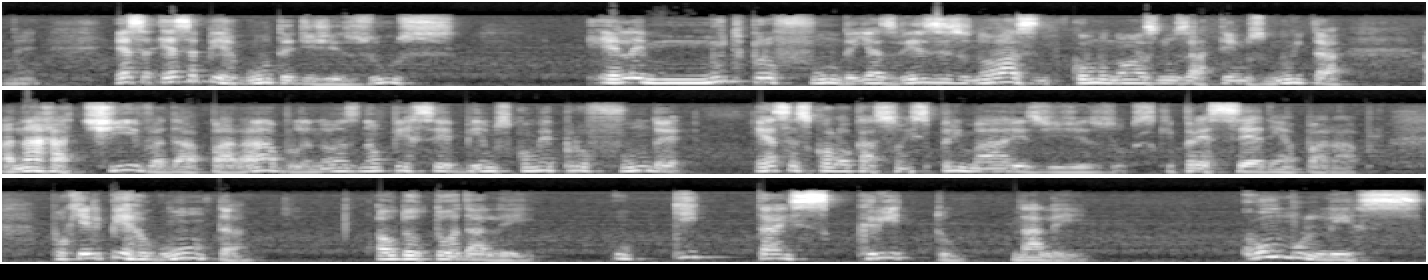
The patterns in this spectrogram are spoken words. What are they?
Né? Essa, essa pergunta de Jesus, ela é muito profunda e às vezes nós, como nós nos atemos muito à, à narrativa da parábola, nós não percebemos como é profunda essas colocações primárias de Jesus, que precedem a parábola. Porque ele pergunta ao doutor da lei: o que está escrito na lei? Como lês?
